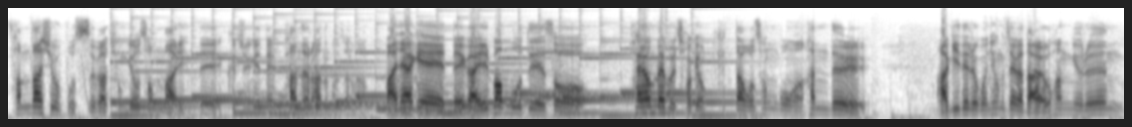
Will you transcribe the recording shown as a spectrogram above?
(3-5) 보스가 총 6마리인데 그 중에 4판을 하는 거잖아 만약에 내가 일반 모드에서 화염맵을 저격했다고 성공한들 아기 드래곤 형제가 나올 확률은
